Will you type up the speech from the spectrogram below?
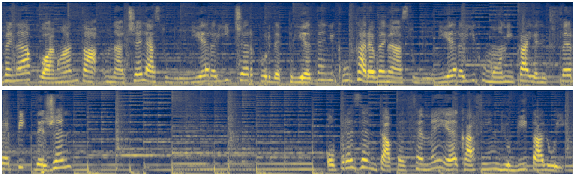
Venea cu amanta în acelea sublinierei cercuri de prieteni cu care venea sublinierei cu Monica Ent fere pic de gen, o prezenta pe femeie ca fiind iubita lui.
